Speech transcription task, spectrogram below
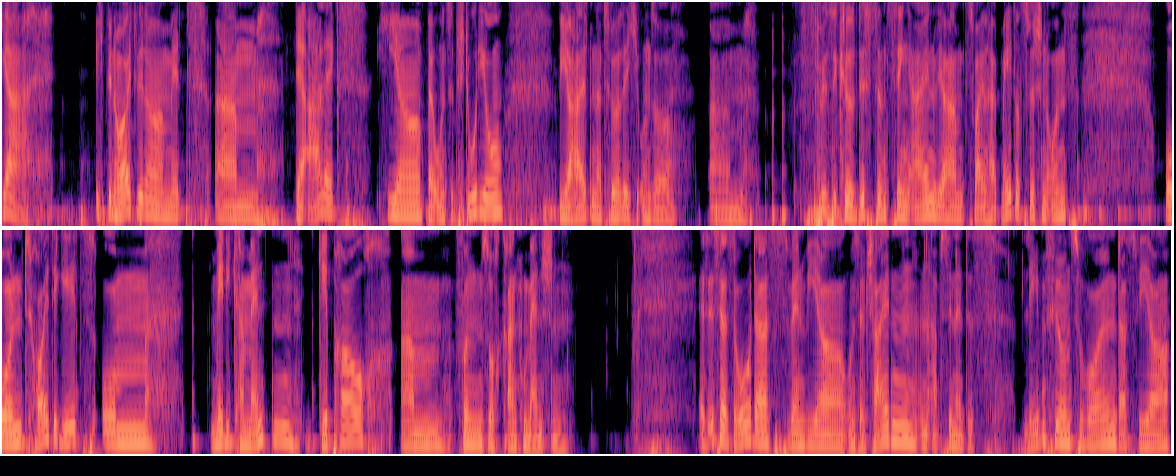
Ja, ich bin heute wieder mit ähm, der Alex hier bei uns im Studio. Wir halten natürlich unser ähm, Physical Distancing ein. Wir haben zweieinhalb Meter zwischen uns. Und heute geht's um Medikamentengebrauch ähm, von suchtkranken Menschen. Es ist ja so, dass wenn wir uns entscheiden, ein abstinentes Leben führen zu wollen, dass wir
